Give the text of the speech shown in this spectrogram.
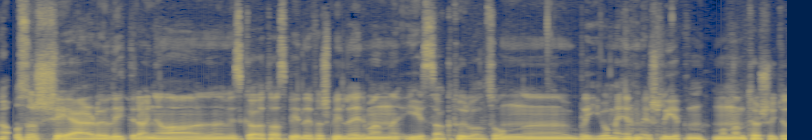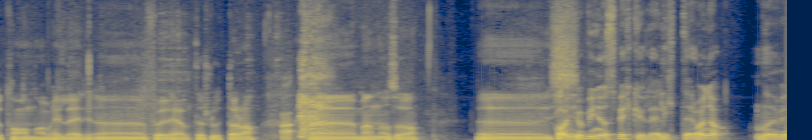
Ja, og så ser du litt, da, vi skal jo ta spiller for spiller, men Isak Thorvaldsson eh, blir jo mer og mer sliten. Men de tør ikke å ta han av heller, uh, før helt til slutt der, da. Uh, men altså uh, Kan jo begynne å spekulere litt, grann, ja. Når vi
